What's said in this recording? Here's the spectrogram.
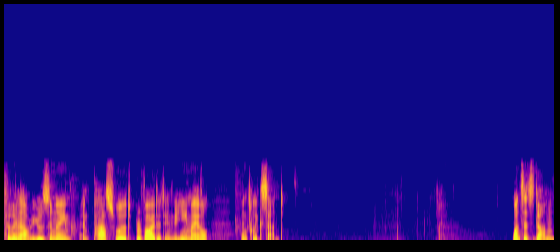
Fill in our username and password provided in the email, and click Send. Once it's done,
